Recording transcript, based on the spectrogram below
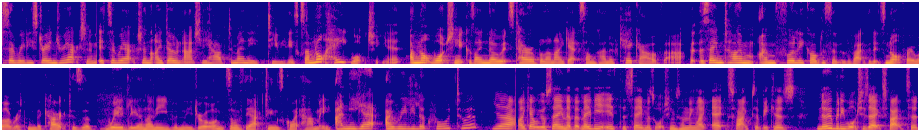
It's a really strange reaction. It's a reaction that I don't actually have to many TV things because I'm not hate watching it. I'm not watching it because I know it's terrible and I get some kind of kick out of that. But at the same time, I'm fully cognizant of the fact that it's not very well written. The characters are weirdly and unevenly drawn. Some of the acting's quite hammy. And yet, I really look forward to it. Yeah, I get what you're saying there, but maybe it is the same as watching something like X Factor because nobody watches X Factor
